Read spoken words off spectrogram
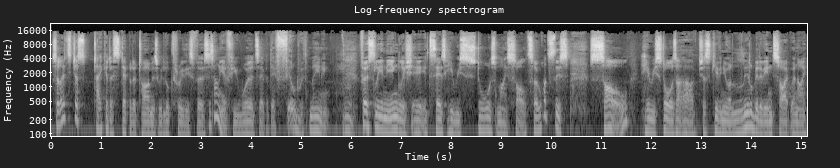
so let's just take it a step at a time as we look through this verse. There's only a few words there, but they're filled with meaning. Mm. Firstly, in the English, it says, He restores my soul. So, what's this soul He restores? I've just given you a little bit of insight when I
